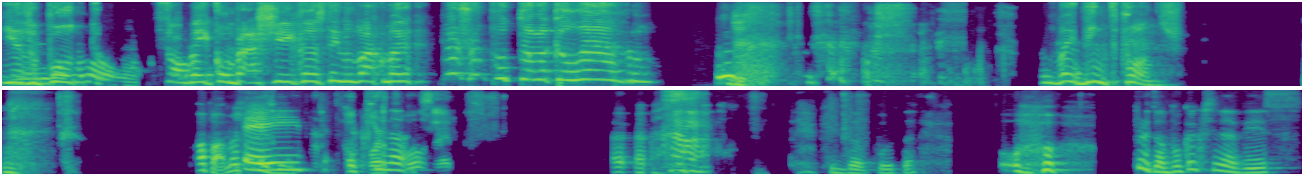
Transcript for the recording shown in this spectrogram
E a A do puto, acabou, não. só veio comprar xícaras, tem de levar com uma. Mas o puto estava calado. Levei 20 pontos. Opa, mas Eita. O a Porto levou zero. a- a- Ah, Filho da puta. O- Por exemplo, o que a Cristina disse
